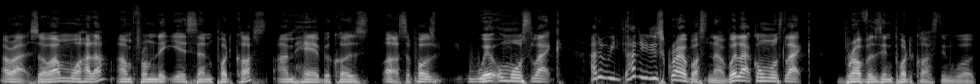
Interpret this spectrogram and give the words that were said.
All right, so I'm Wahala. I'm from the ESN podcast. I'm here because, well, I suppose we're almost like how do we how do you describe us now? We're like almost like brothers in podcasting world.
